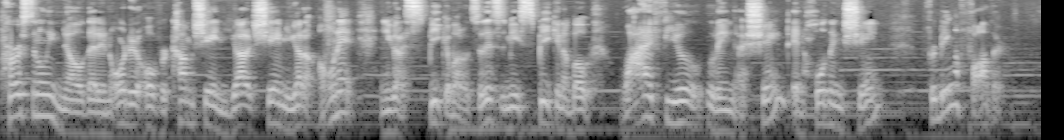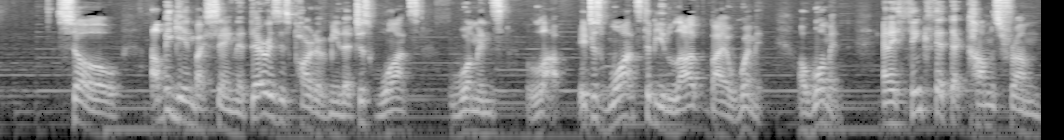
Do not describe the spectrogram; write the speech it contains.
personally know that in order to overcome shame, you got to shame, you got to own it and you got to speak about it. So this is me speaking about why feeling ashamed and holding shame for being a father. So I'll begin by saying that there is this part of me that just wants woman's love. It just wants to be loved by a woman, a woman. And I think that that comes from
